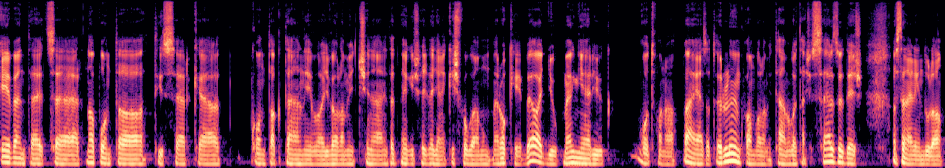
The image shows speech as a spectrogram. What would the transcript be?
évente egyszer, naponta tízszer kell kontaktálni, vagy valamit csinálni, tehát mégis egy legyen egy kis fogalmunk, mert oké, okay, beadjuk, megnyerjük, ott van a pályázat, örülünk, van valami támogatási szerződés, aztán elindul a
